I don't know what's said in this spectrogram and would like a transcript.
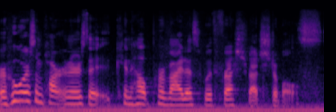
or who are some partners that can help provide us with fresh vegetables?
